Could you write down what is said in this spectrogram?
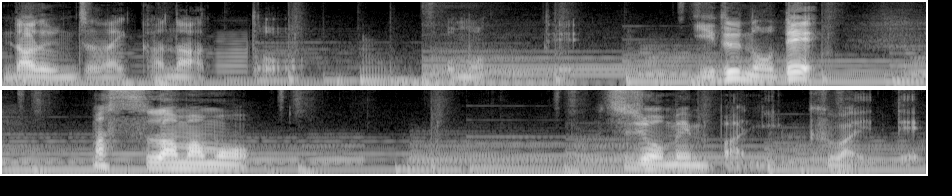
なるんじゃないかなと思っているので、まあ、スワマも出場メンバーに加えて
